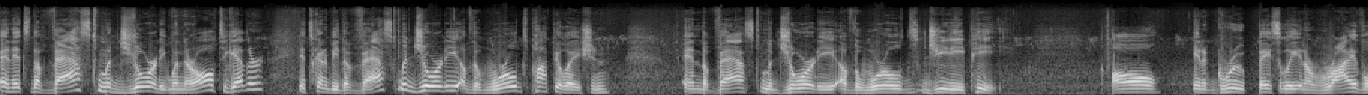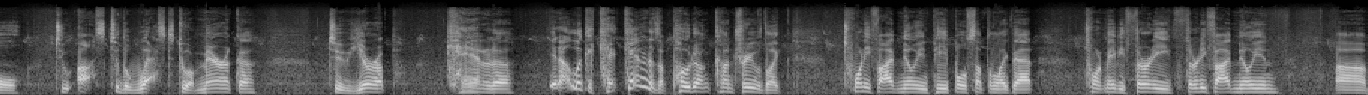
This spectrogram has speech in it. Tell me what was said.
and it's the vast majority, when they're all together, it's going to be the vast majority of the world's population and the vast majority of the world's GDP, all in a group, basically in a rival to us, to the West, to America, to Europe, Canada. You know, look at Canada's a podunk country with like 25 million people, something like that, maybe 30, 35 million. Uh,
